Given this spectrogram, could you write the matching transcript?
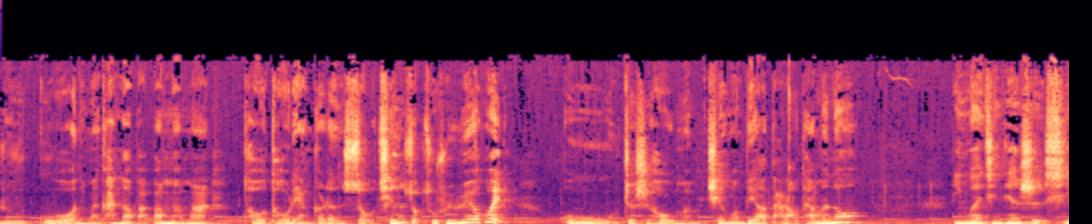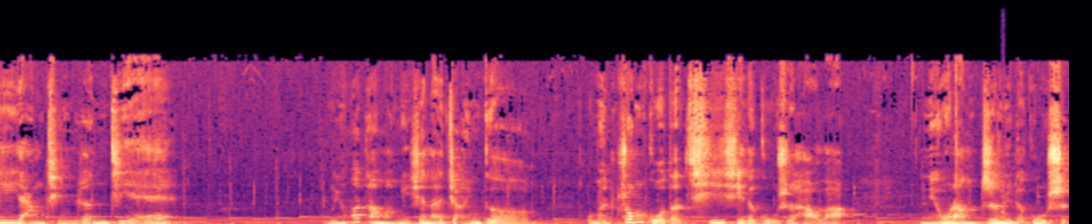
如果你们看到爸爸妈妈偷偷两个人手牵手出去约会，哦，这时候我们千万不要打扰他们哦，因为今天是西洋情人节。棉花糖妈咪先来讲一个我们中国的七夕的故事好了，牛郎织女的故事。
